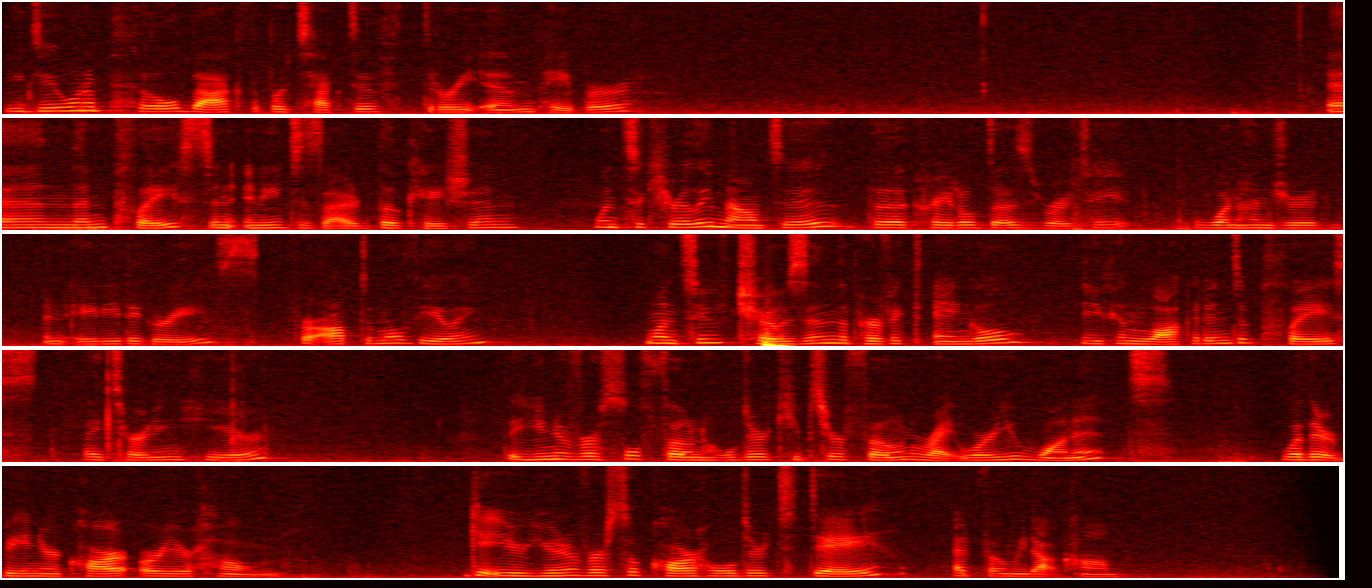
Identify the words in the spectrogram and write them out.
You do want to peel back the protective 3M paper and then place in any desired location. When securely mounted, the cradle does rotate 180 degrees for optimal viewing. Once you've chosen the perfect angle, you can lock it into place by turning here the universal phone holder keeps your phone right where you want it, whether it be in your car or your home. Get your universal car holder today at fommy.com.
